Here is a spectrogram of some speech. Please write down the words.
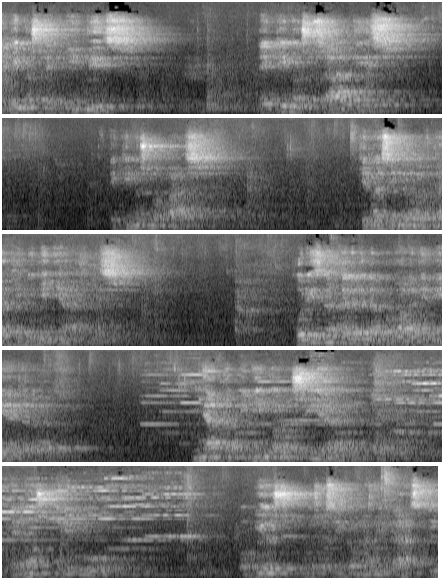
εκείνος τεχνίτης, εκείνος ψάλτης, εκείνος παπάς. Και μαζί με όλα αυτά και η οικογένειά της. Χωρίς να θέλετε να προβάλλετε ιδιαίτερα μια ταπεινή παρουσία ενός κυρικού, ο οποίος, όπως σας είπα, μας διδάσκει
